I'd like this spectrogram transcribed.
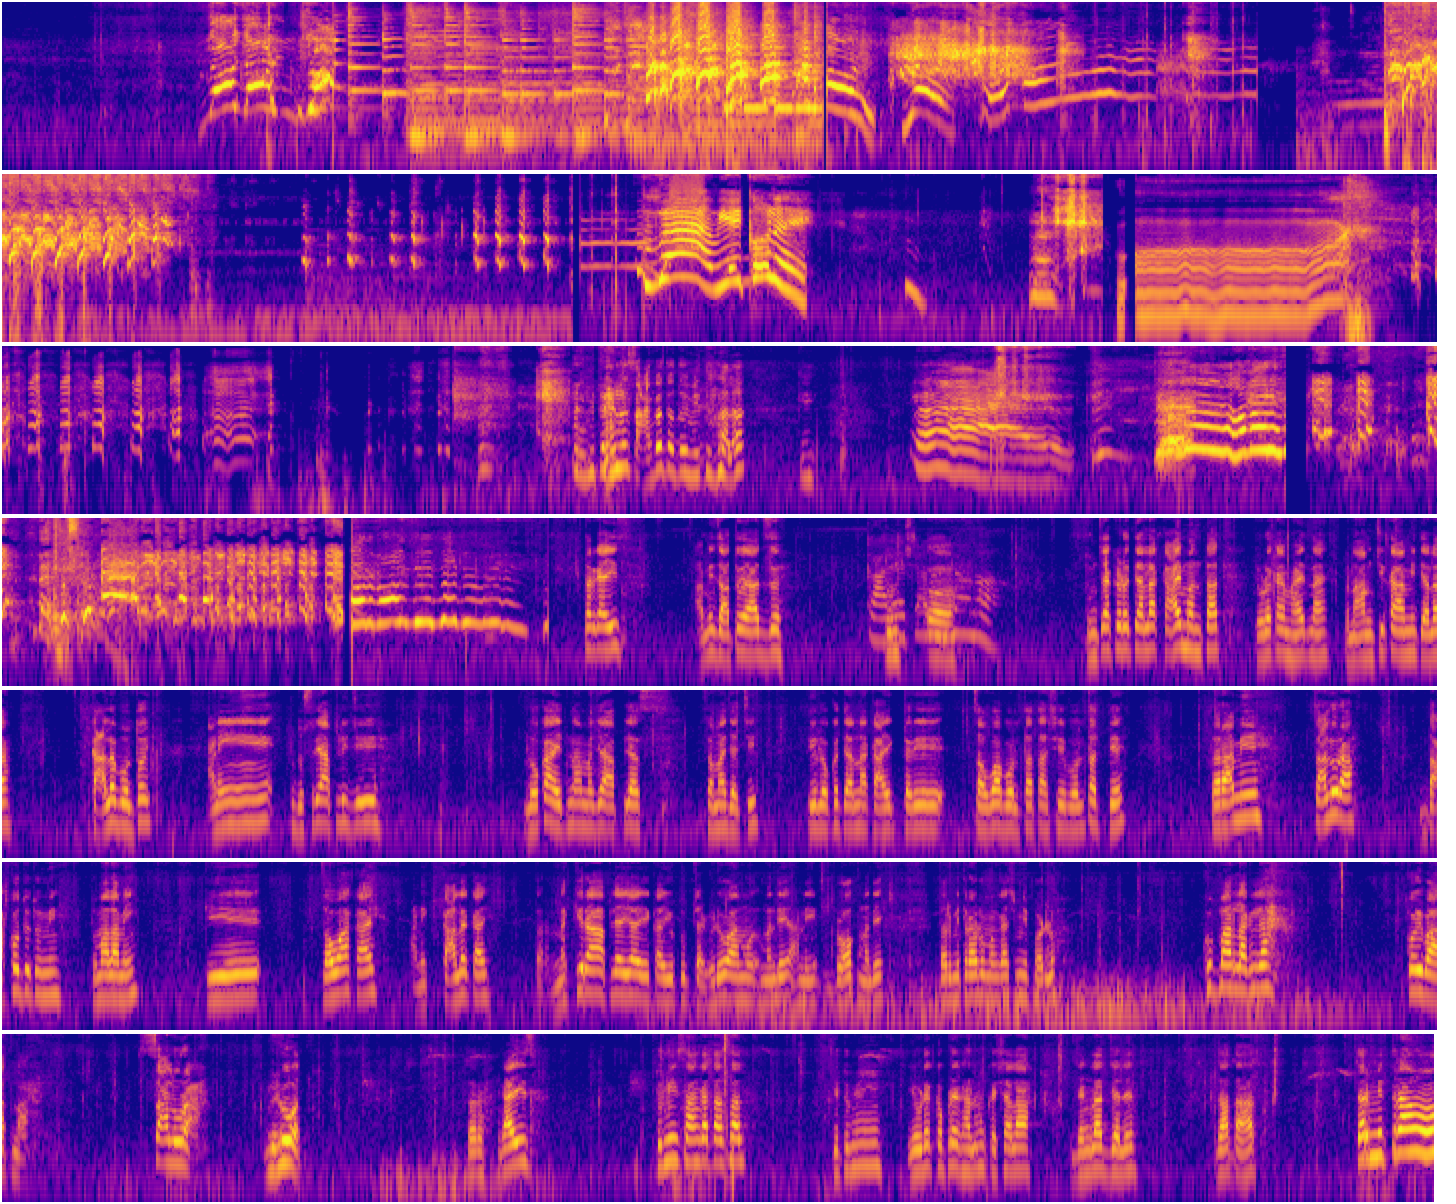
तर मित्रांनो सांगत होतो मी तुम्हाला की तर काहीच आम्ही जातोय आज लग्नाला. तुमच्याकडं त्याला काय म्हणतात तेवढं काय माहीत नाही पण आमची का आम्ही त्याला कालं बोलतोय. आणि दुसरी आपली जी लोक आहेत ना म्हणजे आपल्या समाजाची ती लोक त्यांना काहीतरी चव्वा बोलतात असे बोलतात ते. तर आम्ही चालू राहा. दाखवतो तुम्ही तुम्हाला मी की चव्वा काय आणि कालं काय. तर नक्की राहा आपल्या या एका यूट्यूबच्या व्हिडिओमध्ये आणि ब्लॉगमध्ये तर मित्रांनो मग मी पडलो. खूप मार लागला कोई बात ना. चालू राहा. व्हिडिओत तर गाईज तुम्ही सांगत असाल की तुम्ही एवढे कपडे घालून कशाला जंगलात जले जात आहात? तर मित्रांनो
